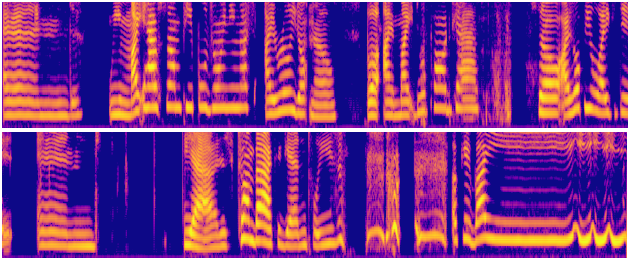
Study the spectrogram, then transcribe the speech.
and we might have some people joining us. I really don't know, but I might do a podcast. So I hope you liked it and yeah, just come back again, please. okay, bye.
